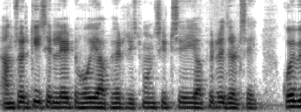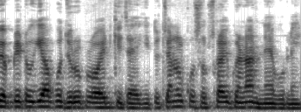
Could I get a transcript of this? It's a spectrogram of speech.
आंसर की से रिलेट हो या फिर रिस्पॉन्स शीट से या फिर रिज़ल्ट से कोई भी अपडेट होगी, आपको ज़रूर प्रोवाइड की जाएगी। तो चैनल को सब्सक्राइब करना न भूलें।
